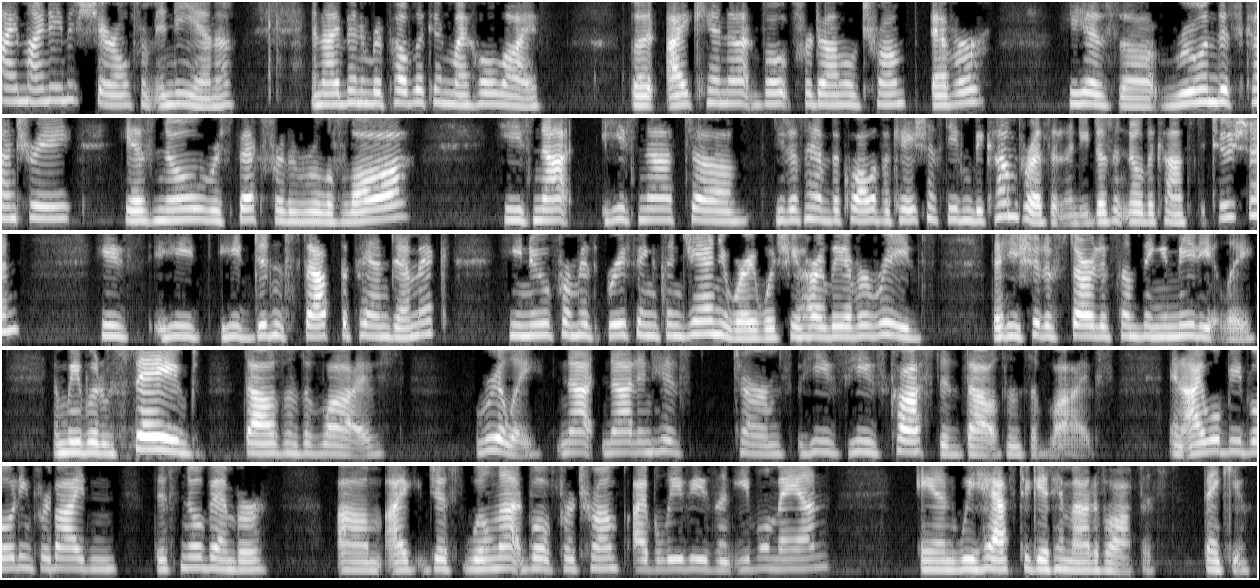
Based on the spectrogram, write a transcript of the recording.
Hi, my name is Cheryl from Indiana, and I've been a Republican my whole life, but I cannot vote for Donald Trump ever. He has uh, ruined this country. He has no respect for the rule of law. He's not. He's not. Uh, he doesn't have the qualifications to even become president. He doesn't know the Constitution. He's he he didn't stop the pandemic. He knew from his briefings in January, which he hardly ever reads, that he should have started something immediately, and we would have saved thousands of lives. Really, not not in his terms. He's he's costed thousands of lives, and I will be voting for Biden this November. Um, I just will not vote for Trump. I believe he's an evil man, and we have to get him out of office. Thank you.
